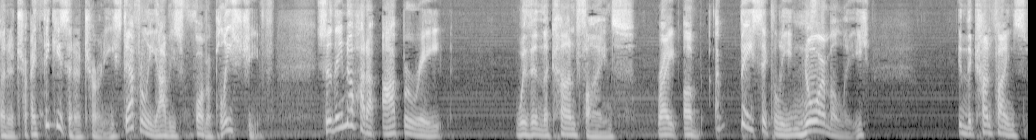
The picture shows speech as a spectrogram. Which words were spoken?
an attorney. I think he's an attorney. He's definitely obviously former police chief. So they know how to operate within the confines, right, of uh, basically normally in the confines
